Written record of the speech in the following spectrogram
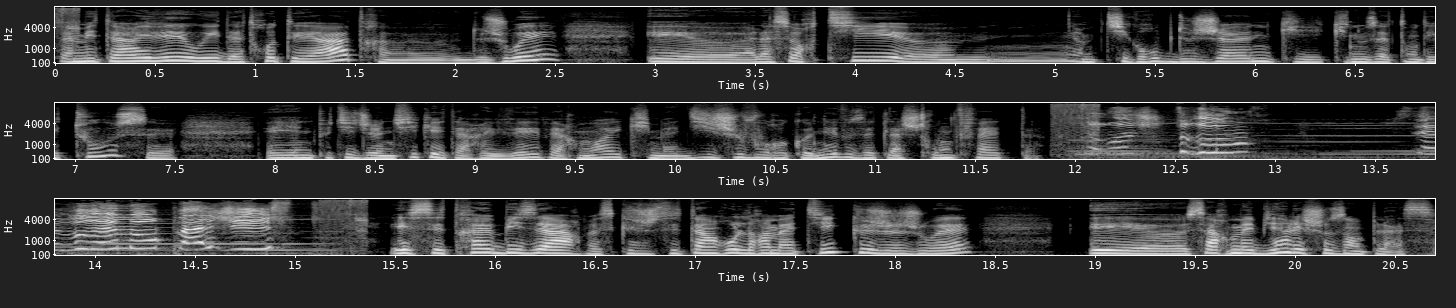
Ça m'est arrivé, oui, d'être au théâtre, euh, de jouer, et euh, à la sortie, euh, un petit groupe de jeunes qui, qui nous attendaient tous, et il y a une petite jeune fille qui est arrivée vers moi et qui m'a dit « Je vous reconnais, vous êtes la Schtroumpfette C'est vraiment pas juste. !» Et c'est très bizarre, parce que c'était un rôle dramatique que je jouais, et euh, ça remet bien les choses en place.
